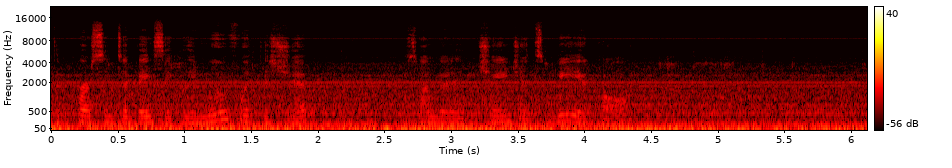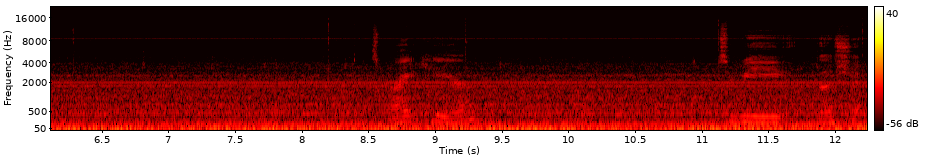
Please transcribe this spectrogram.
the person to basically move with the ship. So I'm going to change its vehicle. It's right here to be the ship.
